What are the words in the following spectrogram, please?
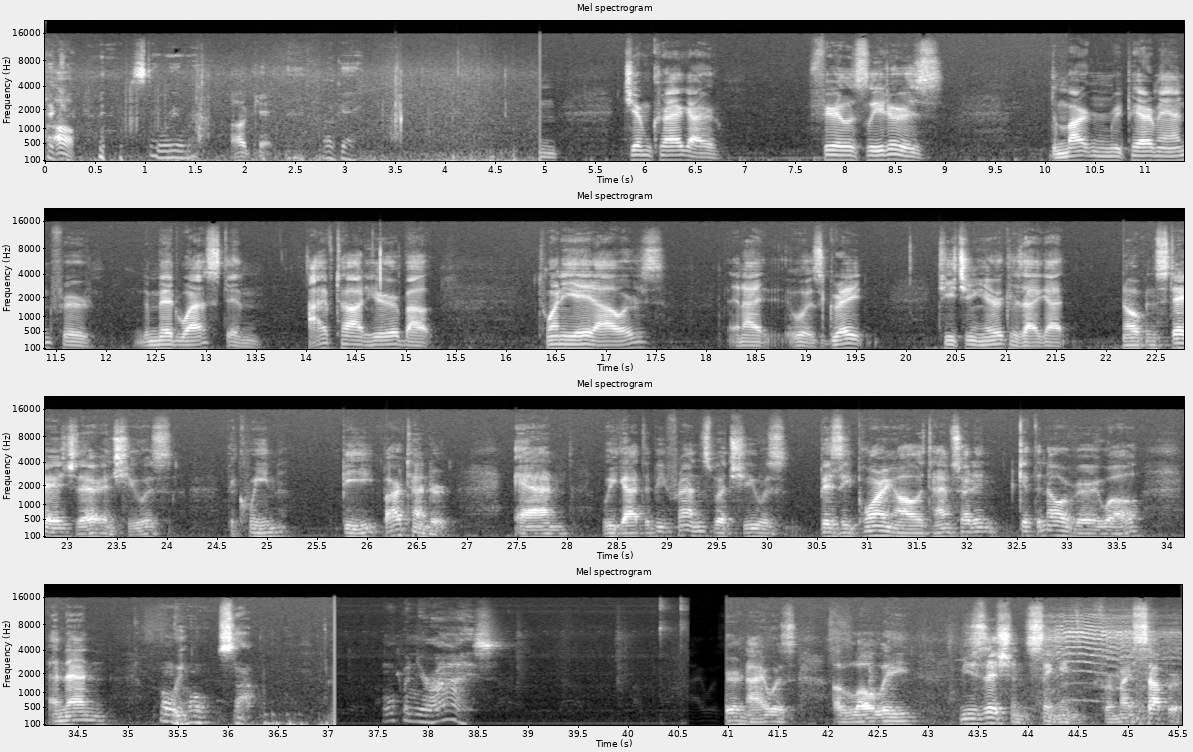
picture. Oh. Stay where you were. Okay. Okay. Jim Craig, our fearless leader, is the Martin repairman for the Midwest, and I've taught here about 28 hours, and I it was great teaching here because I got an open stage there, and she was the queen bee bartender, and we got to be friends, but she was busy pouring all the time, so I didn't get to know her very well, and then. Oh, We- oh, stop. Open your eyes. and I was a lowly musician singing for my supper.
